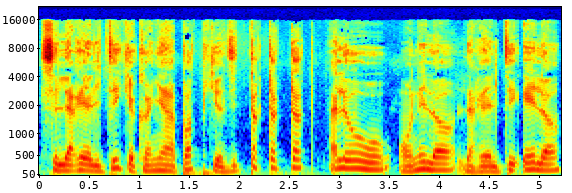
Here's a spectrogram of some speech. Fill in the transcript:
c'est la réalité qui a cogné à la porte puis qui a dit toc, toc, toc, allô, on est là, la réalité est là.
